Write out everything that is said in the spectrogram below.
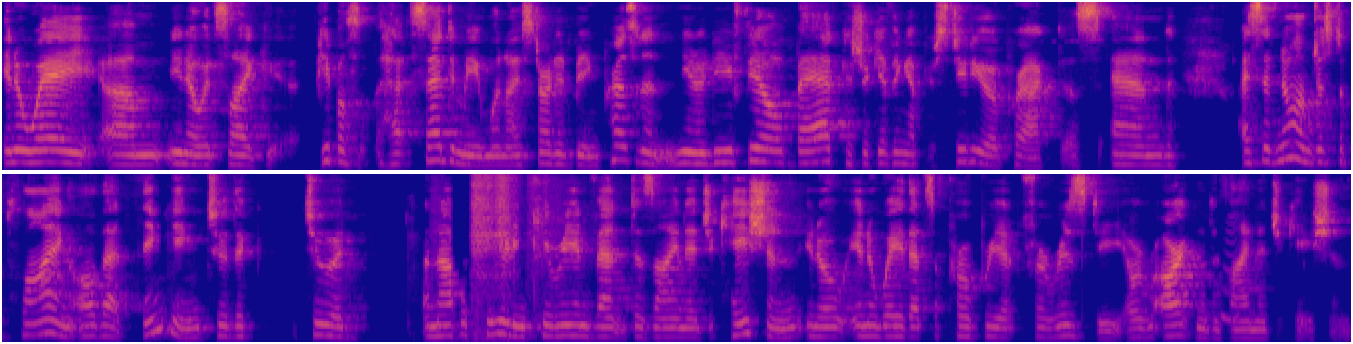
in a way, um, you know, it's like people said to me when I started being president, you know, do you feel bad because you're giving up your studio practice? And I said, no, I'm just applying all that thinking to the to a an opportunity to reinvent design education, you know, in a way that's appropriate for RISD or art and design education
